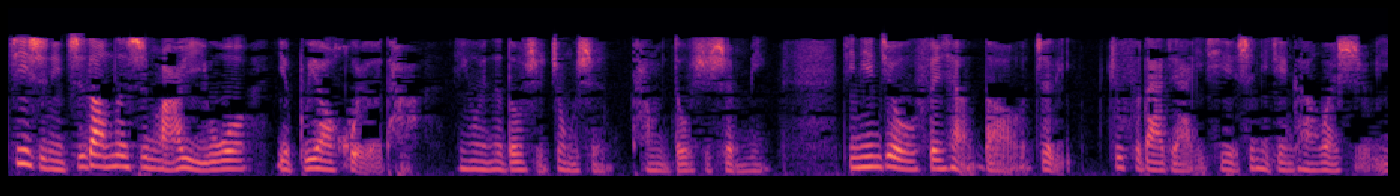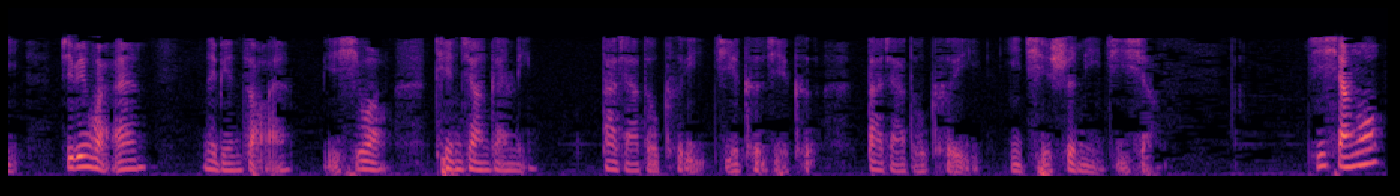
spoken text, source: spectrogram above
即使你知道那是蚂蚁窝，也不要毁了它，因为那都是众生，他们都是生命。今天就分享到这里，祝福大家一切身体健康，万事如意。这边晚安，那边早安，也希望天降甘霖，大家都可以解渴解渴，大家都可以一切顺利吉祥，吉祥哦。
